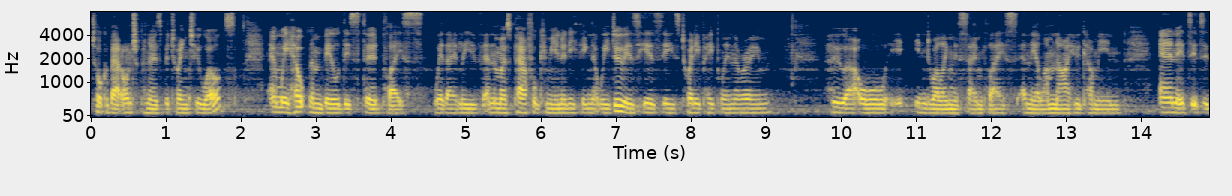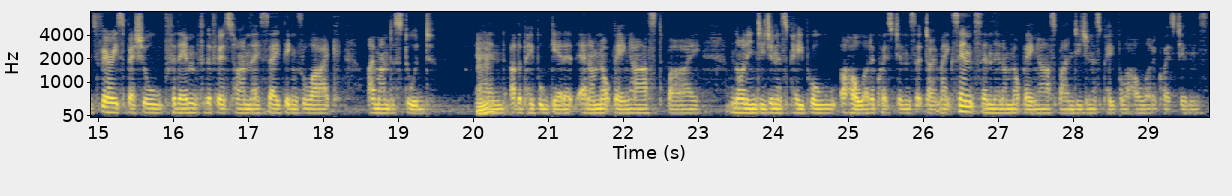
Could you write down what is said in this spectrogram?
talk about entrepreneurs between two worlds and we help them build this third place where they live. And the most powerful community thing that we do is here's these 20 people in the room who are all indwelling this same place and the alumni who come in. And it's, it's, it's very special for them. For the first time, they say things like, I'm understood mm-hmm. and other people get it, and I'm not being asked by non Indigenous people a whole lot of questions that don't make sense, and then I'm not being asked by Indigenous people a whole lot of questions.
